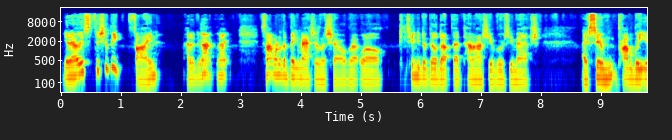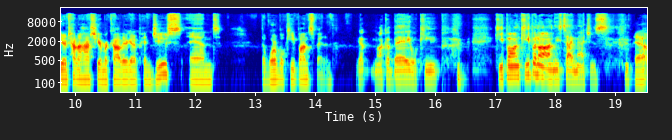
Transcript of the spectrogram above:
you know, this this should be fine. I don't not not. It's not one of the big matches on the show, but we'll continue to build up that Tanahashi Ibushi match. I assume probably either Tanahashi or Makabe are going to pin Juice, and the world will keep on spinning. Yep. Makabe will keep keep on keeping on these tag matches. Yeah,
